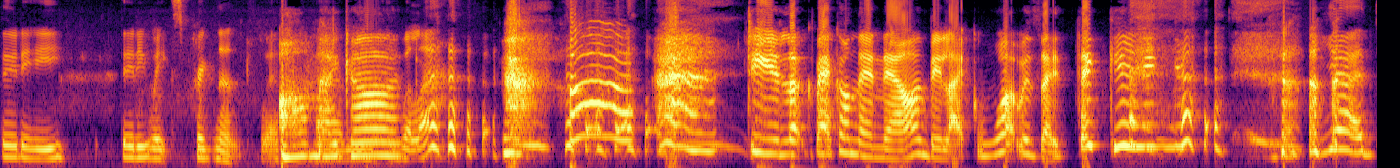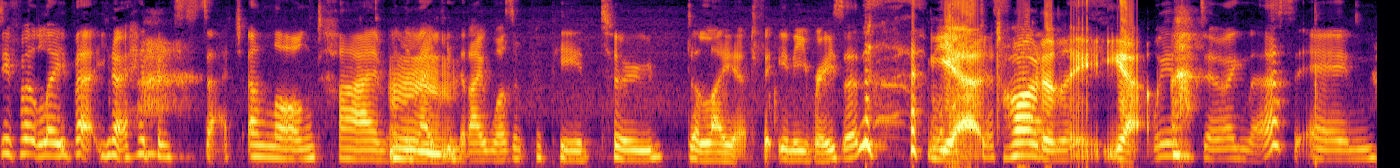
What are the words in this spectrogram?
30, 30 weeks pregnant with Oh my um, God. Willa. Do you look back on that now and be like, what was I thinking? yeah, definitely. But you know, it had been such a long time in the Mm. making that I wasn't prepared to delay it for any reason. Yeah, just like, totally. Yeah. we're doing this, and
